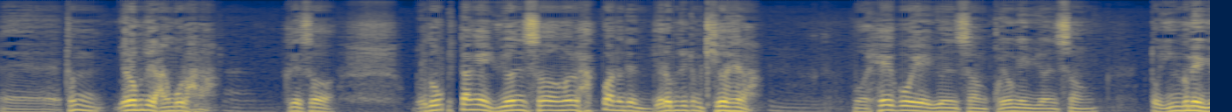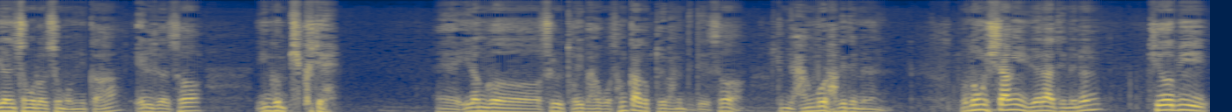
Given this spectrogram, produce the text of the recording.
에, 좀 여러분도 양보를 하라. 그래서 노동시장의 유연성을 확보하는데 여러분들이 좀 기여해라. 뭐 해고의 유연성, 고용의 유연성, 또 임금의 유연성으로서 뭡니까? 예를 들어서 임금 피크제 예, 이런 것을 도입하고 성과급 도입하는 데 대해서 좀 양보를 하게 되면은 노동시장이 유연화되면은 기업이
